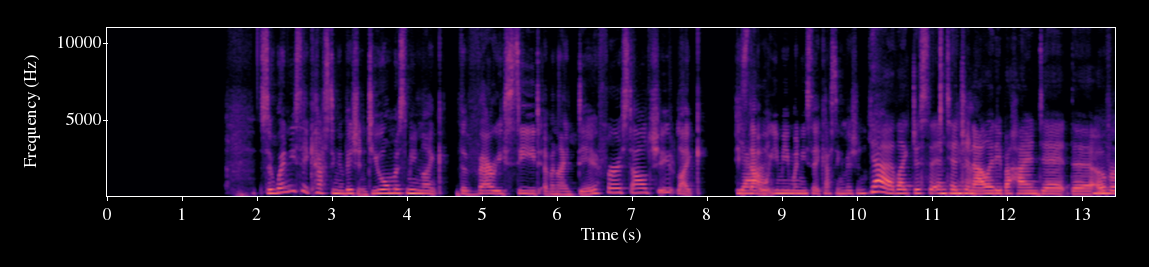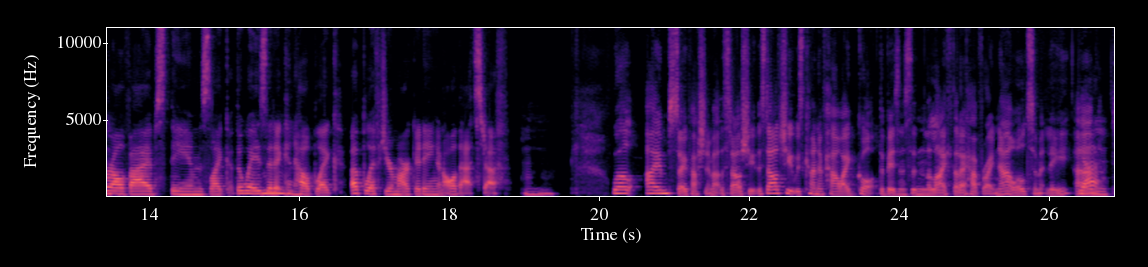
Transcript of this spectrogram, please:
So when you say casting a vision, do you almost mean like the very seed of an idea for a styled shoot? Like is yeah. that what you mean when you say casting vision? Yeah, like just the intentionality yeah. behind it, the mm. overall vibes, themes, like the ways that it can mm. help like uplift your marketing and all that stuff. Mm. Well, I am so passionate about the style shoot. The style shoot was kind of how I got the business and the life that I have right now ultimately. Yeah. Um,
